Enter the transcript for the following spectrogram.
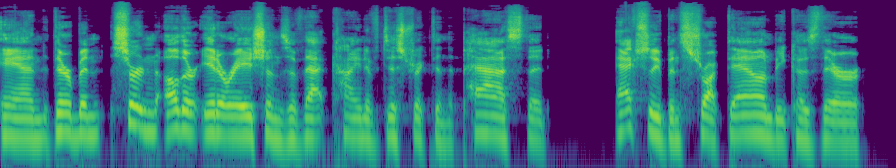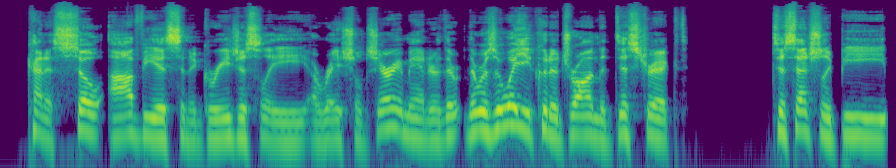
And there have been certain other iterations of that kind of district in the past that actually have been struck down because they're kind of so obvious and egregiously a racial gerrymander, there, there was a way you could have drawn the district to essentially be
